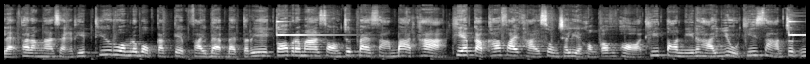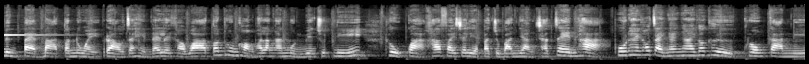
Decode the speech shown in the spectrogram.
และพลังงานแสงอาทิตย์ที่รวมระบบกักเก็บไฟแบบแบตเตอรี่ ก็ประมาณ 2.83 บาทค่ะ เทียบกับค่าไฟขายส่งเฉลี่ยของกฟผที่ตอนนี้นะคะอยู่ที่ 3.18 บาทต่อหน่วย เราจะเห็นได้เลยค่ะว่าต้นทุนของพลังงานหมุนเวียนชุดนี้ ถูกกว่าค่าไฟเฉลี่ยปัจจุบันอย่างชัดเจนค่ะ พูดให้เข้าใจง่าย ๆ ก็คือ โครงการนี้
